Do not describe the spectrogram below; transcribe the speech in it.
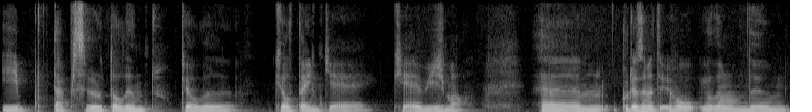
e está a perceber o talento que ele, que ele tem, que é, que é abismal. Um, curiosamente, eu, eu lembro-me de.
